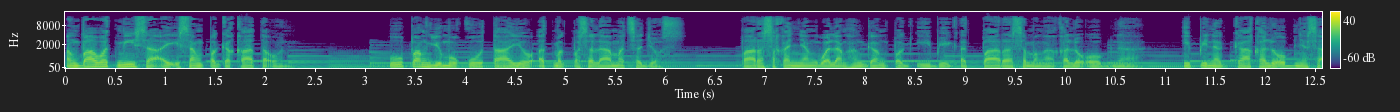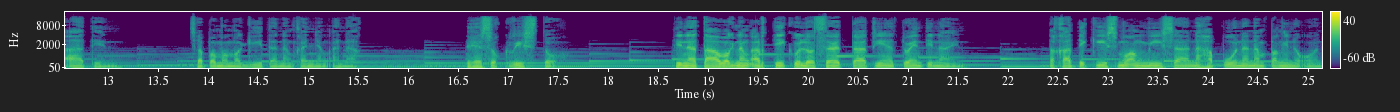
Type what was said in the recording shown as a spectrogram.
Ang bawat misa ay isang pagkakataon upang yumuko tayo at magpasalamat sa Diyos para sa kanyang walang hanggang pag-ibig at para sa mga kaloob na ipinagkakaloob niya sa atin sa pamamagitan ng kanyang anak, si Heso Kristo. Tinatawag ng Artikulo 30-29, sa ang misa na hapunan ng Panginoon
